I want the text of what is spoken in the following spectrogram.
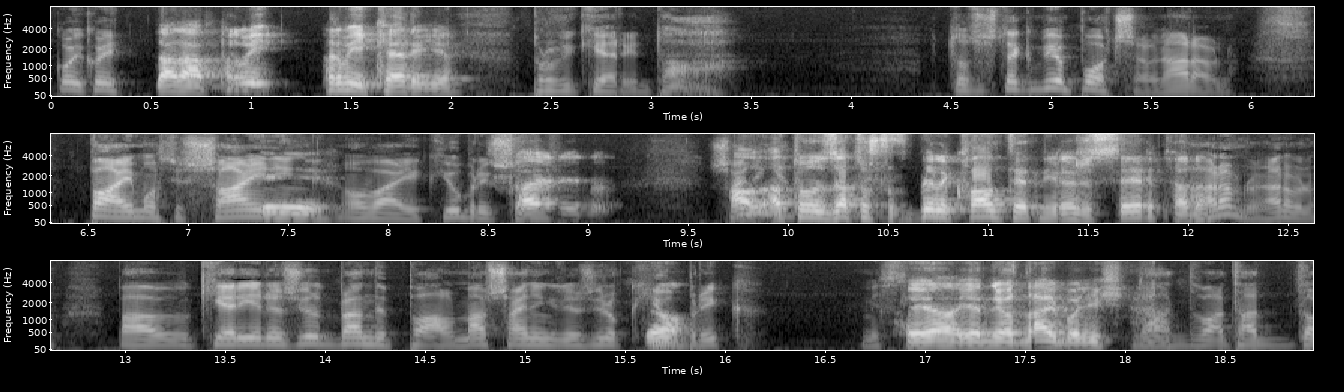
koji, koji? Da, da, prvi, prvi Carrie je. Prvi Carrie, da. To što je tek bio počeo, naravno. Pa imao si Shining, I- ovaj Kubrick. Shining. A, Shining a je- to zato što su bili kvalitetni režiseri tada. Naravno, naravno. Pa Carrie je režirao Brande Palma, Shining je režirao Ja. Kubrick. Mislim, Ja, jedni od najboljih. da, dva, ta, ta,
